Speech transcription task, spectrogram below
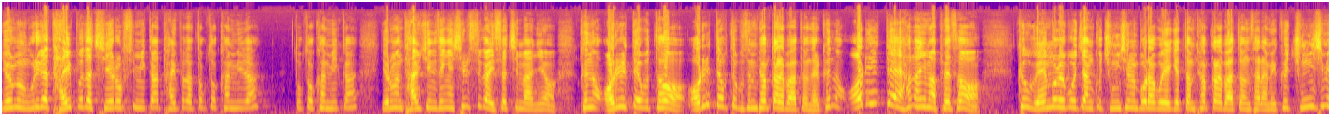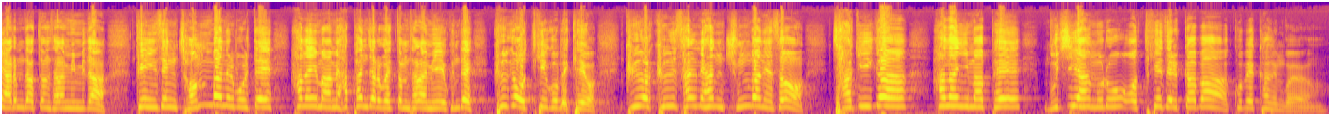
여러분 우리가 다윗보다 지혜롭습니까? 다윗보다 똑똑합니다. 똑똑합니까? 여러분 다윗 인생에 실수가 있었지만요. 그는 어릴 때부터 어릴 때부터 무슨 평가를 받았던 사람? 그는 어릴 때 하나님 앞에서 그 외모를 보지 않고 중심을 보라고 얘기했던 평가를 받았던 사람이 그 중심이 아름다웠던 사람입니다. 그의 인생 전반을 볼 때 하나님 마음에 합한 자라고 했던 사람이에요. 근데 그가 어떻게 고백해요? 그가 그 삶의 한 중간에서 자기가 하나님 앞에 무지함으로 어떻게 될까봐 고백하는 거예요.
